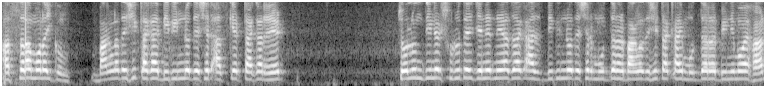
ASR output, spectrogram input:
আসসালামু আলাইকুম। বাংলাদেশি টাকায় বিভিন্ন দেশের আজকের টাকার রেট। চলুন দিনের শুরুতেই জেনে নেওয়া যাক, আজ বিভিন্ন দেশের মুদ্রার বাংলাদেশি টাকায় মুদ্রার বিনিময় হার।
